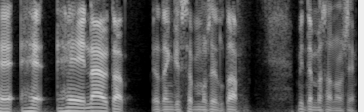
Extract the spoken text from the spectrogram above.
he, he, he ei näytä jotenkin semmoisilta, miten mä sanoisin,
